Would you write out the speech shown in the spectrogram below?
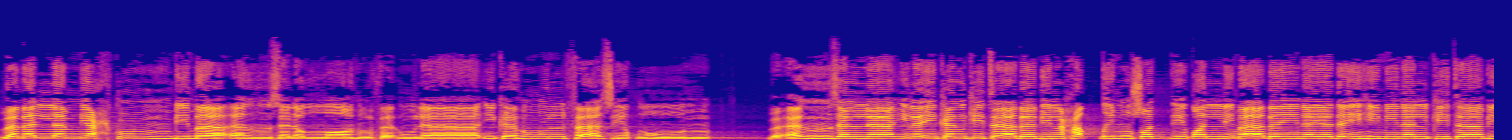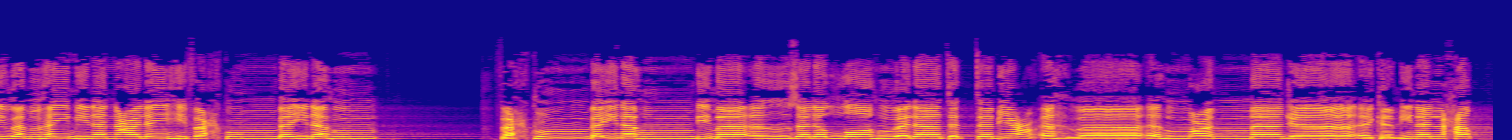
ومن لم يحكم بما أنزل الله فأولئك هم الفاسقون وأنزلنا إليك الكتاب بالحق مصدقا لما بين يديه من الكتاب ومهيمنا عليه فاحكم بينهم فاحكم بينهم بما أنزل الله ولا تتبع أهواءهم عما جاءك من الحق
